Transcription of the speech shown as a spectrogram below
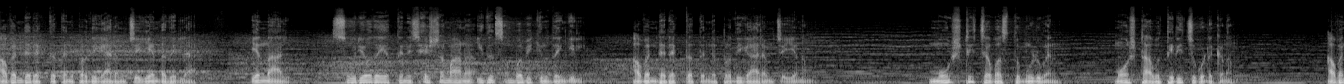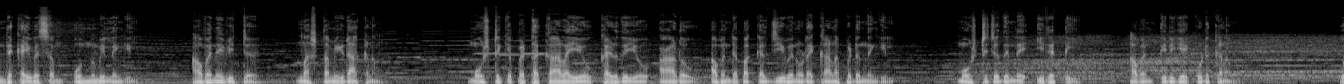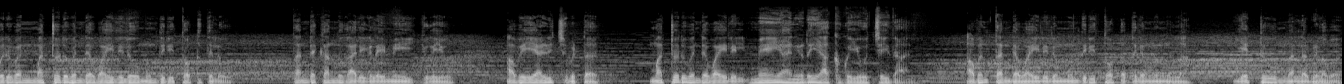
അവന്റെ രക്തത്തിന് പ്രതികാരം ചെയ്യേണ്ടതില്ല. എന്നാൽ സൂര്യോദയത്തിന് ശേഷമാണ് ഇത് സംഭവിക്കുന്നതെങ്കിൽ അവന്റെ രക്തത്തിന് പ്രതികാരം ചെയ്യണം. മോഷ്ടിച്ച വസ്തു മുഴുവൻ മോഷ്ടാവ് തിരിച്ചു കൊടുക്കണം. അവന്റെ കൈവശം ഒന്നുമില്ലെങ്കിൽ അവനെ വിറ്റ് നഷ്ടം ഈടാക്കണം മോഷ്ടിക്കപ്പെട്ട കാളയോ കഴുതയോ ആടോ അവന്റെ പക്കൽ ജീവനോടെ കാണപ്പെടുന്നെങ്കിൽ മോഷ്ടിച്ചതിന്റെ ഇരട്ടി അവൻ തിരികെ കൊടുക്കണം. ഒരുവൻ മറ്റൊരുവന്റെ വയലിലോ മുന്തിരിത്തോട്ടത്തിലോ തന്റെ കന്നുകാലികളെ മേയിക്കുകയോ അവയെ അഴിച്ചുവിട്ട് മറ്റൊരുവന്റെ വയലിൽ മേയാനിടയാക്കുകയോ ചെയ്താൽ അവൻ തന്റെ വയലിലും മുന്തിരിത്തോട്ടത്തിലും നിന്നുള്ള ഏറ്റവും നല്ല വിളവ്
